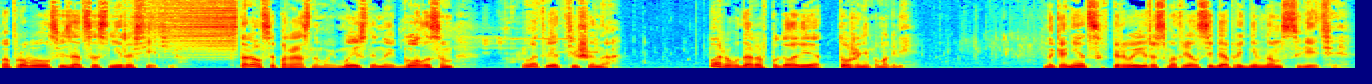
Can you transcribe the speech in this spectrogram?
попробовал связаться с нейросетью. Старался по-разному, и мысленно, и голосом. В ответ тишина. Пара ударов по голове тоже не помогли. Наконец, впервые рассмотрел себя при дневном свете —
